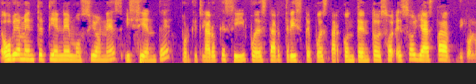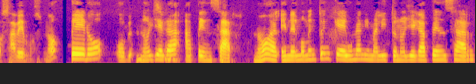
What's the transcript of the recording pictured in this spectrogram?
obviamente tiene emociones y siente, porque claro que sí, puede estar triste, puede estar contento, eso, eso ya está, digo, lo sabemos, ¿no? Pero no llega a pensar, ¿no? En el momento en que un animalito no llega a pensar,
